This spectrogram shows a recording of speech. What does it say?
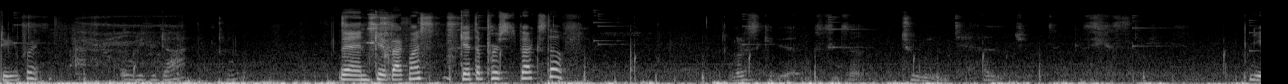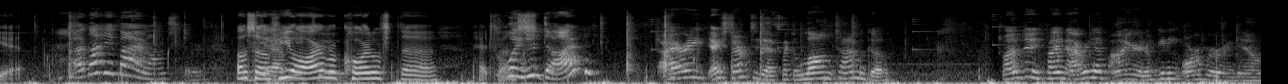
do your prank. What if you die? Then get back my get the person's back stuff. What is the kid that he's not too intelligent? Yeah. I got hit by a monster. Oh, also, Yeah, if you are, too. record with the headphones. Wait, you died? I already I started that like a long time ago. I'm doing fine. I already have iron. I'm getting armor right now.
